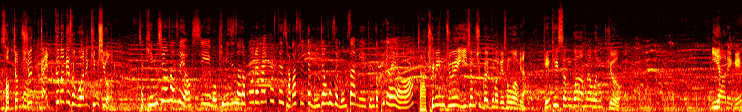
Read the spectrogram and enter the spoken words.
석점 슛 네. 깔끔하게 성공하는 김시원. 자 김시훈 선수 역시 뭐 김희진 선수 볼을 하이포스트에서 잡았을 때 문정 선수의 몸싸움이 좀 더 필요해요. 자, 최민주의 2점 슛 깔끔하게 성공합니다. BNK 썸과 하나원 큐 이하은에게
